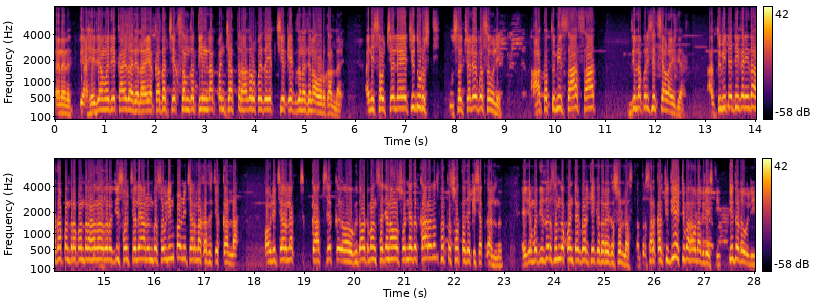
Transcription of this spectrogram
नाही नाही ह्याच्यामध्ये काय झालेलं आहे एखादा चेक समजा तीन लाख पंच्याहत्तर हजार रुपयाचा एक चेक एक जणाच्या नावावर काढलाय. आणि शौचालयाची दुरुस्ती शौचालय बसवले. आता तुम्ही सहा सात जिल्हा परिषद शाळा आहे त्या. आणि तुम्ही त्या ठिकाणी दहा दहा पंधरा पंधरा हजाराची शौचालय आणून बसवली आणि पावणे चार लाखाचा चेक काढला. पावणे चार लाख का विदाऊट माणसाच्या नावावर सोडण्याचं कारणच फक्त स्वतःच्या खिशात घालणं. याच्यामध्ये जर समजा कॉन्ट्रॅक्टदार ठेकेदाराचा सोडला असता तर सरकारची जीएसटी भरावी लागली असती ती दडवली.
